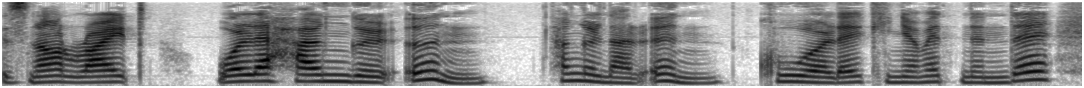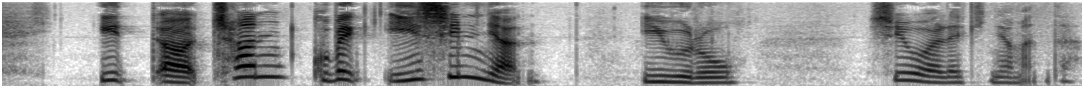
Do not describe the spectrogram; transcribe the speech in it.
is not right. 원래 한글은, 한글날은 9월에 기념했는데, 이, 어, 1920년 이후로 10월에 기념한다.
